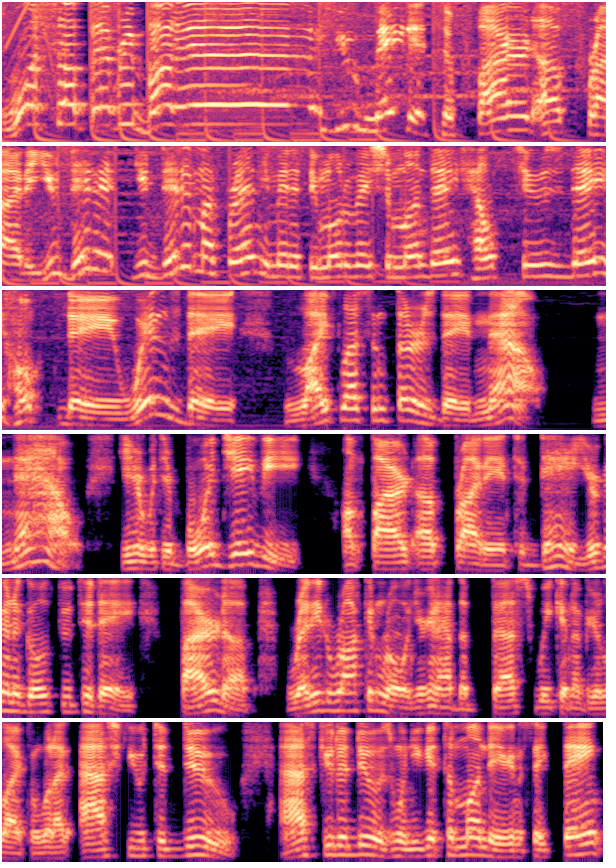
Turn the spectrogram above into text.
What's up, everybody? You made it to Fired Up Friday. You did it. You did it, my friend. You made it through Motivation Monday, Help Tuesday, Hump Day, Wednesday, Life Lesson Thursday. Now, now, you're here with your boy JV on Fired Up Friday. And today, you're going to go through today fired up, ready to rock and roll, and you're going to have the best weekend of your life. And what I'd ask you to do, ask you to do is when you get to Monday, you're going to say, Thank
